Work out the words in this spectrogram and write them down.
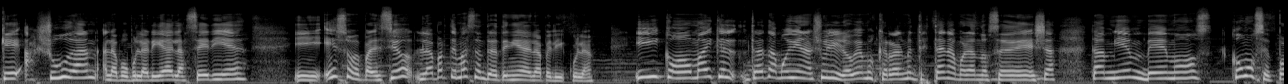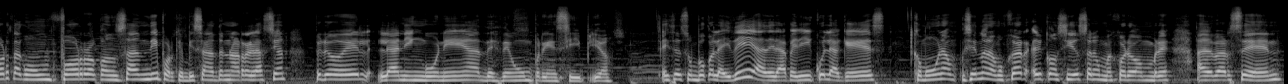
que ayudan a la popularidad de la serie. Y eso me pareció la parte más entretenida de la película. Y como Michael trata muy bien a Julie, lo vemos que realmente está enamorándose de ella, también vemos cómo se porta como un forro con Sandy porque empiezan a tener una relación, pero él la ningunea desde un principio. Esta es un poco la idea de la película, que es como una, siendo una mujer, él consiguió ser un mejor hombre al verse en,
